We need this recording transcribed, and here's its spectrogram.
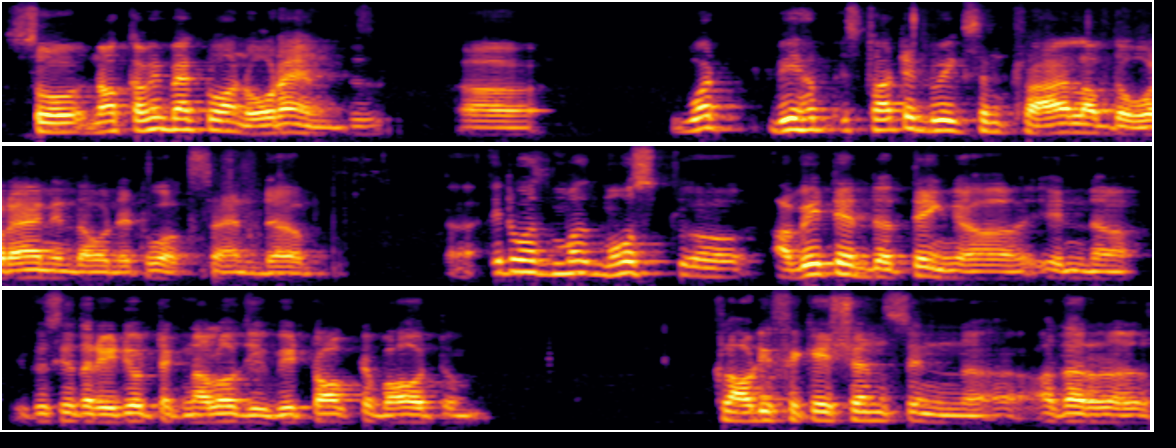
So now coming back to on ORAN, uh, what we have started doing some trial of the ORAN in our networks and uh, uh, it was mo most uh, awaited thing uh, in if you see the radio technology we talked about um, cloudifications in uh, other uh,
